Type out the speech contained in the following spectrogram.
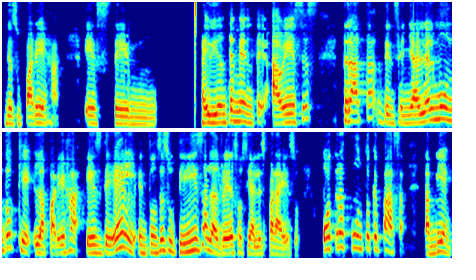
de su pareja, este, evidentemente, a veces trata de enseñarle al mundo que la pareja es de él, entonces utiliza las redes sociales para eso. Otro punto que pasa también,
